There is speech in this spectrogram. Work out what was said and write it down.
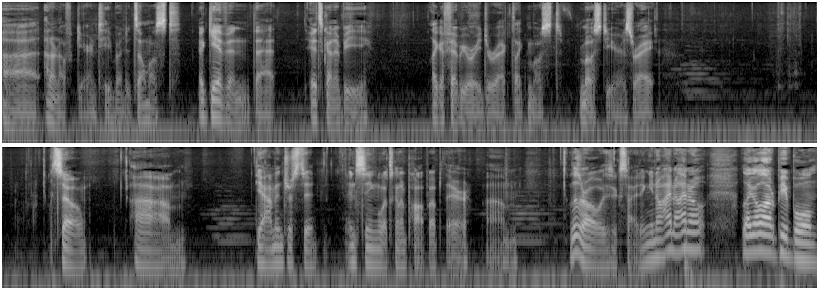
uh I don't know if guarantee but it's almost a given that it's gonna be like a February direct like most most years right so um, yeah, I'm interested in seeing what's to pop up there. Um, those are always exciting. You know, I, I don't like a lot of people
